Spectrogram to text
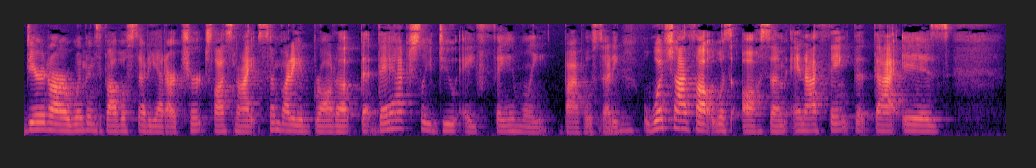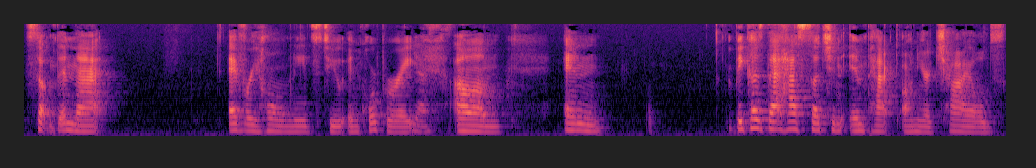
during our women's bible study at our church last night somebody had brought up that they actually do a family bible study Mm-hmm. which i thought was awesome and i think that that is something that every home needs to incorporate Yes. um, and because that has such an impact on your child's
